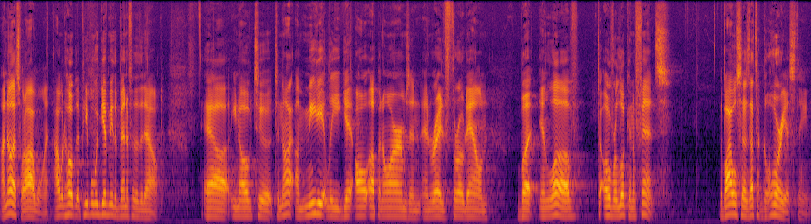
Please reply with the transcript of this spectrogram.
I know that's what I want. I would hope that people would give me the benefit of the doubt. Uh, you know, to, to not immediately get all up in arms and, and ready to throw down, but in love to overlook an offense. The Bible says that's a glorious thing.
